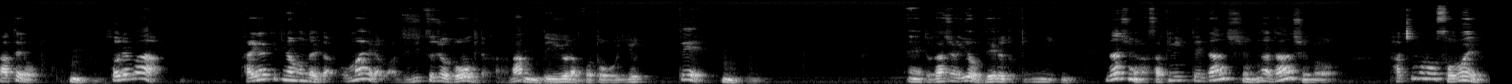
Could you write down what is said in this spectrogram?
立てろと。うん。それは、対外的な問題だ。お前らは事実上同期だからなっていうようなことを言って、うん。えっ、と、ダンシュンの家を出るときに、うん。ダンシュンが先に行って、ダンシュンがダンシュンの履物を揃える。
